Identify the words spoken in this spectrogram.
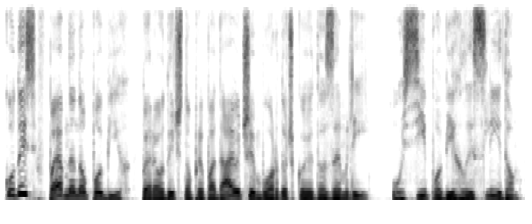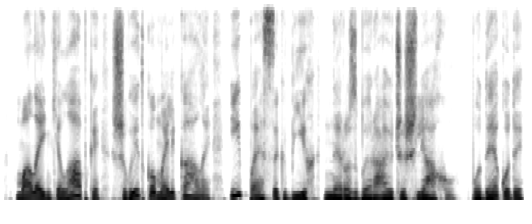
кудись впевнено побіг, періодично припадаючи мордочкою до землі. Усі побігли слідом. Маленькі лапки швидко мелькали, і песик біг, не розбираючи шляху. Подекуди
